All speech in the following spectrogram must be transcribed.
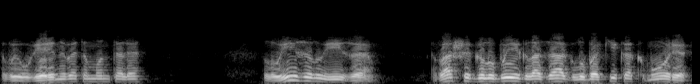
Вы уверены в этом, Монтале?» «Луиза, Луиза, ваши голубые глаза глубоки, как море,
